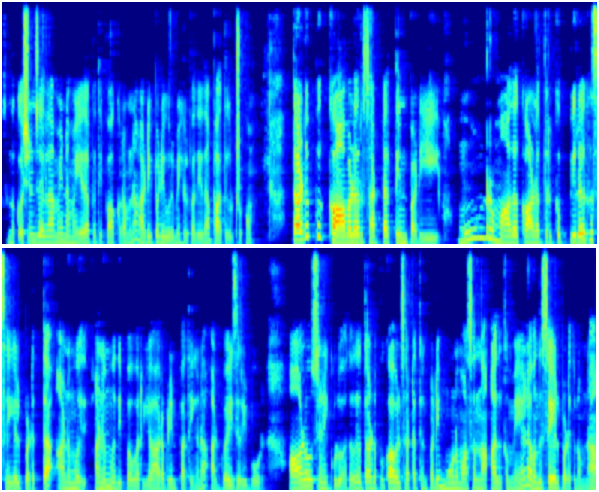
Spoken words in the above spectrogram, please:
ஸோ இந்த கொஷின்ஸ் எல்லாமே நம்ம எதை பற்றி பார்க்குறோம்னா அடிப்படை உரிமைகள் பற்றி தான் பார்த்துக்கிட்டு இருக்கோம். தடுப்பு காவலர் சட்டத்தின்படி மூன்று மாத காலத்திற்கு பிறகு செயல்படுத்த அனுமதி அனுமதிப்பவர் யார் அப்படின்னு பார்த்தீங்கன்னா அட்வைசரி போர்டு ஆலோசனை குழு அதாவது தடுப்பு காவல் சட்டத்தின்படி மூணு மாதம் தான். அதுக்கு மேலே வந்து செயல்படுத்தணும்னா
